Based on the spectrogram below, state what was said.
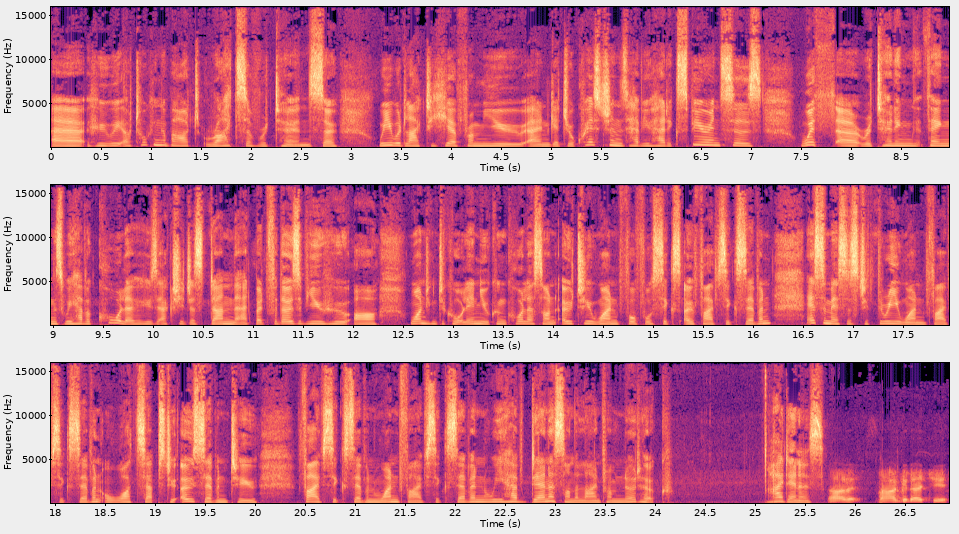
uh, who we are talking about rights of return. So we would like to hear from you and get your questions. Have you had experiences with uh, returning things? We have a caller who's actually just done that. But for those of you who are wanting to call in, you can call us on 021 446 0567, SMSs to 31567, or WhatsApps to 072 567 1567. We have Dennis on the line from Noordhoek. Hi, Dennis. Hi, hi good day to you.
